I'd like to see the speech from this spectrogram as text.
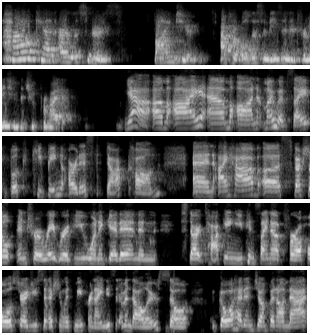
how can our listeners find you after all this amazing information that you provided yeah, um, I am on my website, bookkeepingartist.com, and I have a special intro rate where if you want to get in and start talking, you can sign up for a whole strategy session with me for $97. So go ahead and jump in on that.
